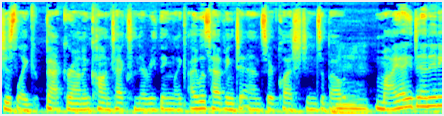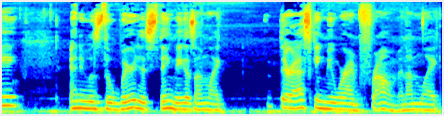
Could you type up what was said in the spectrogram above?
just like background and context and everything. Like I was having to answer questions about my identity. And it was the weirdest thing because I'm like, they're asking me where I'm from, and I'm like,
